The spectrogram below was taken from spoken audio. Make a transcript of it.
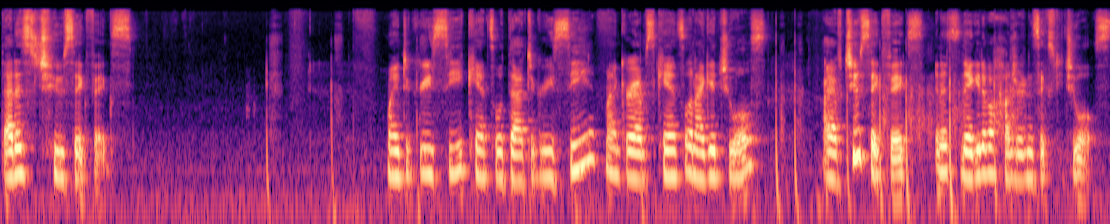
That is two sig figs. My degree C cancel with that degree C. My grams cancel and I get joules. I have two sig figs and it's negative 160 joules.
